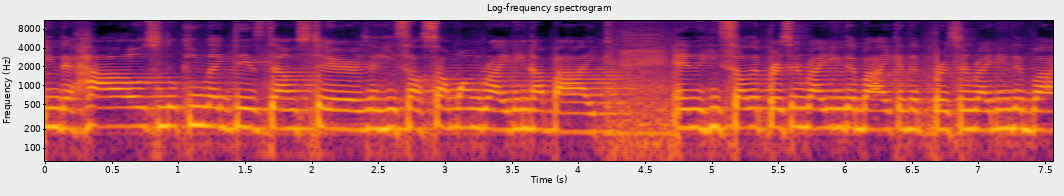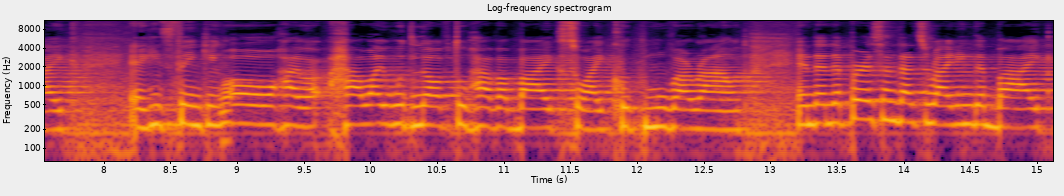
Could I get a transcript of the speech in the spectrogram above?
in the house looking like this downstairs, and he saw someone riding a bike, and he saw the person riding the bike and the person riding the bike, and he's thinking, oh, how, how I would love to have a bike so I could move around, and then the person that's riding the bike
